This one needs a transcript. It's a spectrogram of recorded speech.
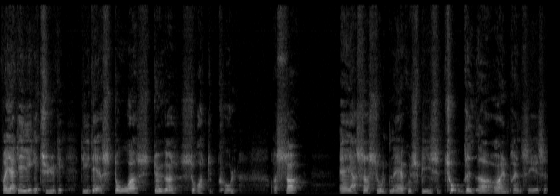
For jeg kan ikke tykke de der store stykker sort kul. Og så er jeg så sulten, at jeg kunne spise to ridder og en prinsesse.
